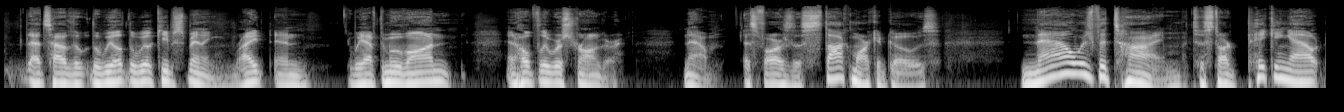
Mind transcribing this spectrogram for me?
that's how the, the wheel the wheel keeps spinning, right? And we have to move on, and hopefully we're stronger. Now, as far as the stock market goes, now is the time to start picking out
